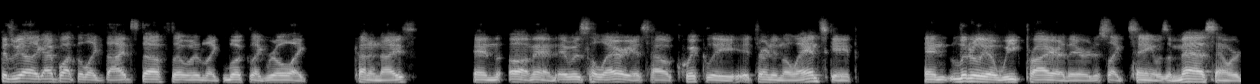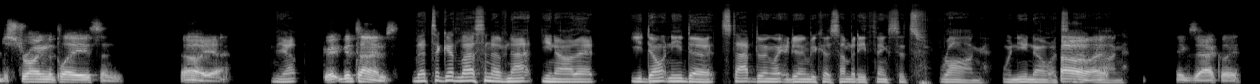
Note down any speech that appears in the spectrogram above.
Because we had like I bought the like dyed stuff that would like look like real like kind of nice. And oh man, it was hilarious how quickly it turned into landscape. And literally a week prior, they were just like saying it was a mess and we're destroying the place. And oh yeah, Yep. great good times. That's a good lesson of not, you know, that you don't need to stop doing what you're doing because somebody thinks it's wrong when you know it's Oh, not I- wrong. Exactly.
